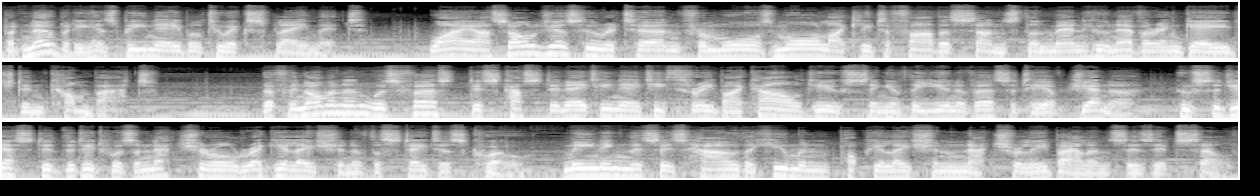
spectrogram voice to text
but nobody has been able to explain it. Why are soldiers who return from wars more likely to father sons than men who never engaged in combat? The phenomenon was first discussed in 1883 by Carl Düsing of the University of Jena, who suggested that it was a natural regulation of the status quo, meaning this is how the human population naturally balances itself.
